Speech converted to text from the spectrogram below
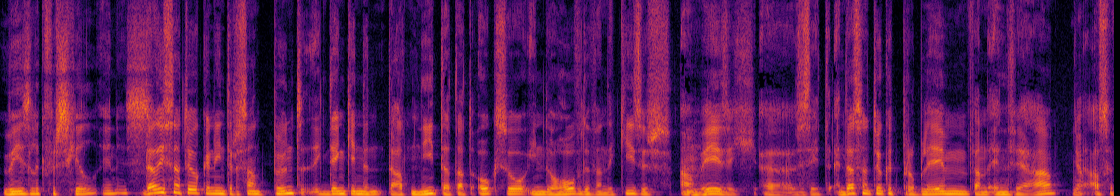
wezenlijk verschil in is? Dat is natuurlijk een interessant punt. Ik denk inderdaad niet dat dat ook zo in de hoofden van de kiezers aanwezig uh, zit. En dat is natuurlijk het probleem van de NVA, ja. als ze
